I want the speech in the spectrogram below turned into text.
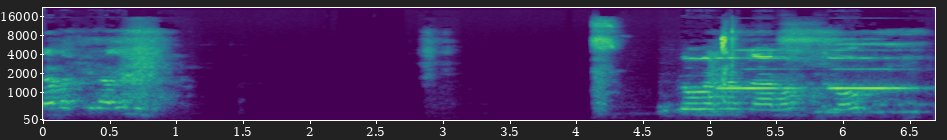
Dapat sila yan eh. Blower ng ano, blow.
